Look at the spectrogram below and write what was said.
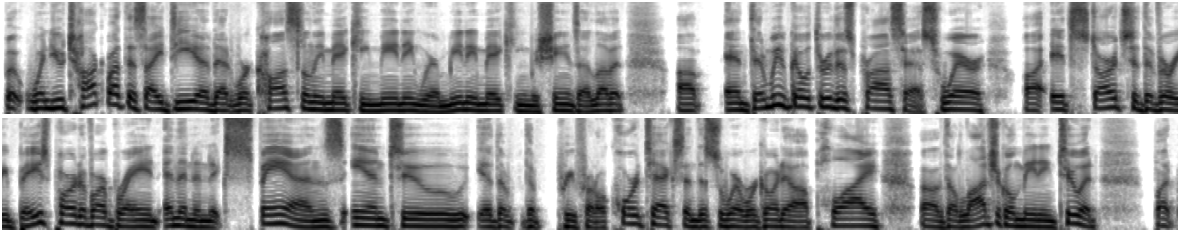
But when you talk about this idea that we're constantly making meaning, we're meaning making machines, I love it. Uh, and then we go through this process where uh, it starts at the very base part of our brain and then it expands into the, the prefrontal cortex. And this is where we're going to apply uh, the logical meaning to it. But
